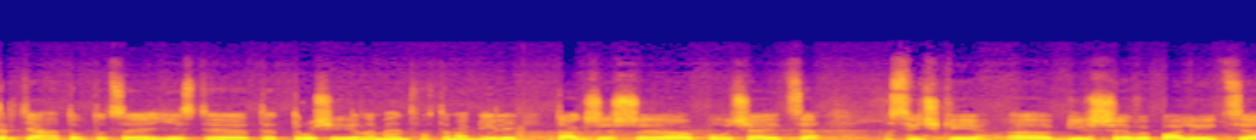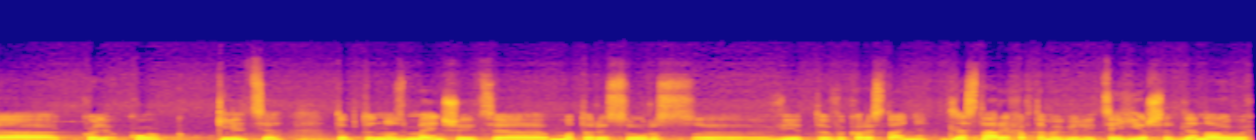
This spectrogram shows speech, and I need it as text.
тертя, тобто це є е, трущий елемент в автомобілі. Також виходить свічки е, більше випалюються кільця, тобто ну, зменшується моторесурс е, від використання. Для старих автомобілів це гірше, для нових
